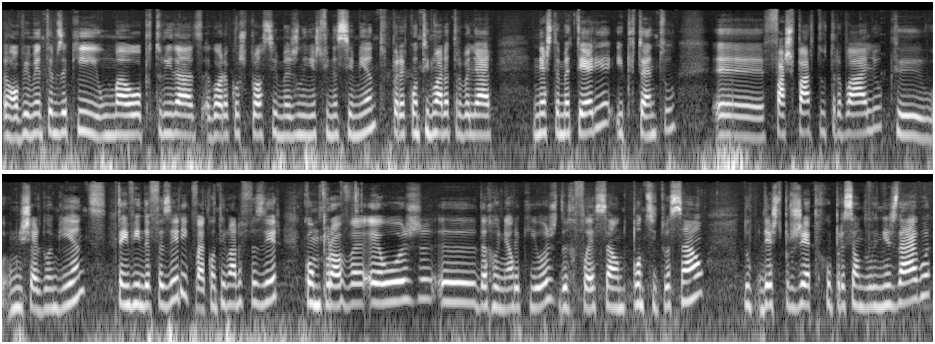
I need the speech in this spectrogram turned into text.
Obviamente temos aqui uma oportunidade agora com as próximas linhas de financiamento para continuar a trabalhar nesta matéria e, portanto, eh, faz parte do trabalho que o Ministério do Ambiente tem vindo a fazer e que vai continuar a fazer, como prova é hoje eh, da reunião aqui hoje de reflexão de ponto de situação deste projeto de recuperação de linhas de água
